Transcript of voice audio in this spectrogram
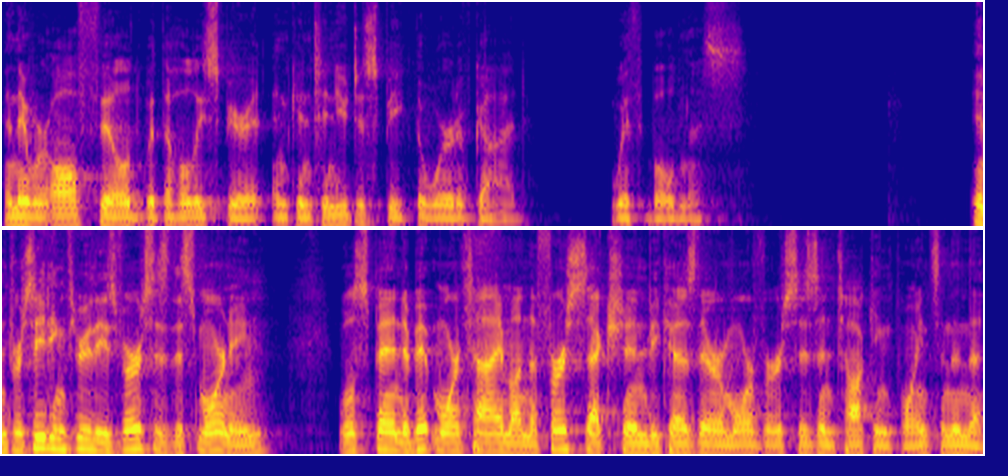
and they were all filled with the Holy Spirit and continued to speak the word of God with boldness. In proceeding through these verses this morning, We'll spend a bit more time on the first section because there are more verses and talking points. And then the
